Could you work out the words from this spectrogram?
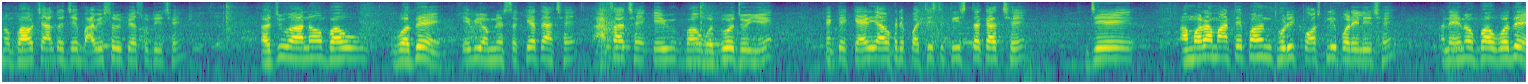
નો ભાવ ચાલતો જે બાવીસો રૂપિયા સુધી છે. હજુ આનો ભાવ વધે એવી અમને શક્યતા છે, આશા છે કે એવી ભાવ વધવો જોઈએ. કારણ કે કેરી આ વખતે પચીસથી ત્રીસ ટકા છે, જે અમારા માટે પણ થોડીક કોસ્ટલી પડેલી છે અને એનો ભાવ વધે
